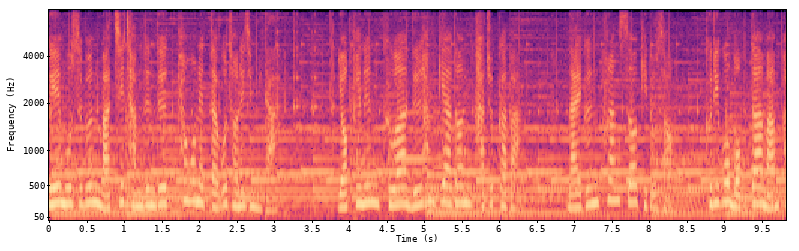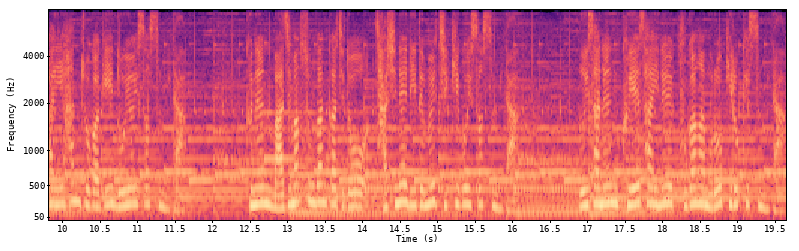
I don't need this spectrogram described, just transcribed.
그의 모습은 마치 잠든 듯 평온했다고 전해집니다. 옆에는 그와 늘 함께하던 가죽 가방, 낡은 프랑스어 기도서, 그리고 먹다 만파이 한 조각이 놓여 있었습니다. 그는 마지막 순간까지도 자신의 리듬을 지키고 있었습니다. 의사는 그의 사인을 구강함으로 기록했습니다.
